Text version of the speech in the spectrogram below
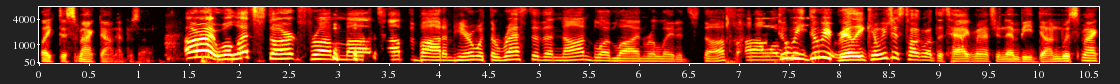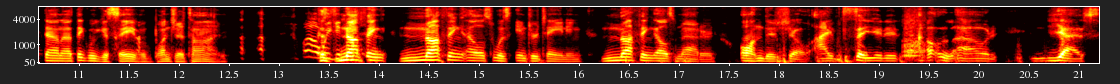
like the SmackDown episode. All right, well let's start from uh, top to bottom here with the rest of the non bloodline related stuff. Uh, Do we do we really? Can we just talk about the tag match and then be done with SmackDown? I think we could save a bunch of time well, we because nothing nothing else was entertaining. Nothing else mattered on this show. I'm saying it out loud. Yes,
